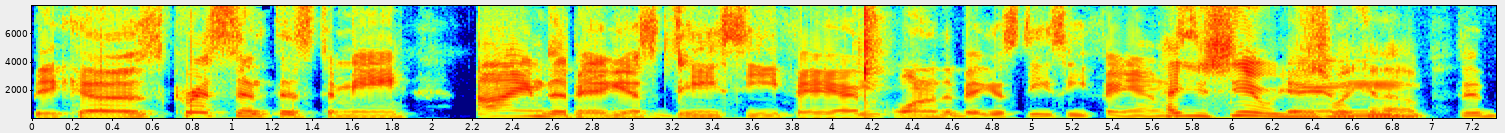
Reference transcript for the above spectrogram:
because Chris sent this to me. I'm the biggest DC fan, one of the biggest DC fans. Had you seen it? Were you just waking up? the-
